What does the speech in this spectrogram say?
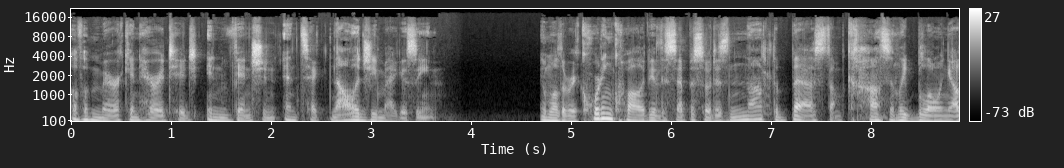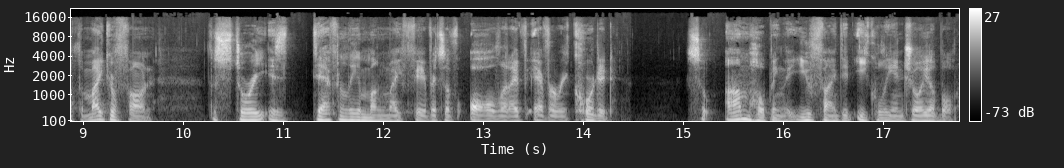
of American Heritage Invention and Technology magazine. And while the recording quality of this episode is not the best, I'm constantly blowing out the microphone. The story is definitely among my favorites of all that I've ever recorded. So I'm hoping that you find it equally enjoyable.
